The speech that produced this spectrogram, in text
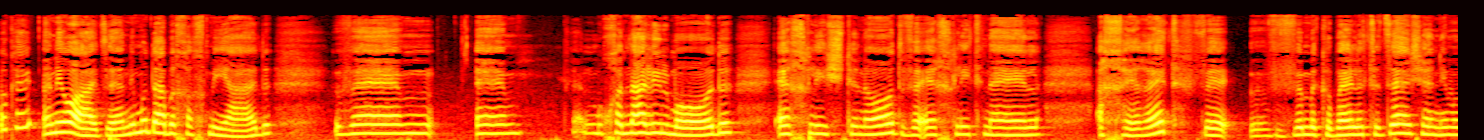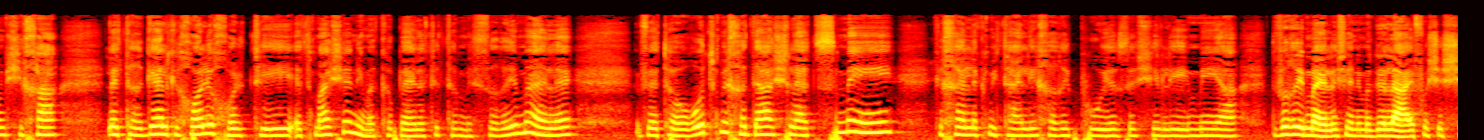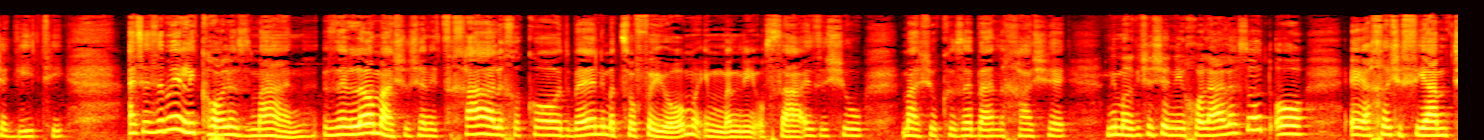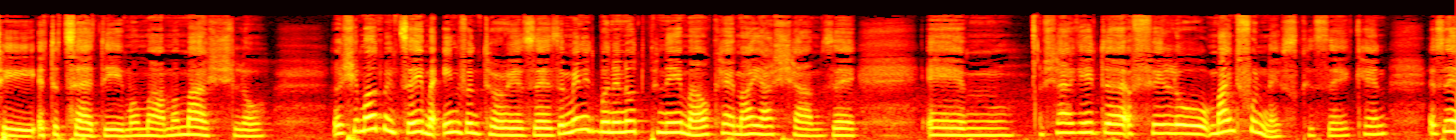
אוקיי, אני רואה את זה, אני מודה בכך מיד ומוכנה אה, ללמוד איך להשתנות ואיך להתנהל אחרת ו, ומקבלת את זה שאני ממשיכה לתרגל ככל יכולתי את מה שאני מקבלת, את המסרים האלה ואת ההורות מחדש לעצמי כחלק מתהליך הריפוי הזה שלי מהדברים האלה שאני מגלה איפה ששגיתי. אז זה זמין לי כל הזמן, זה לא משהו שאני צריכה לחכות בין אם עד סוף היום, אם אני עושה איזשהו משהו כזה בהנחה שאני מרגישה שאני יכולה לעשות, או אה, אחרי שסיימתי את הצעדים, או מה, ממש לא. רשימות ממצאים, האינבנטורי הזה, זה מין התבוננות פנימה, אוקיי, מה היה שם? זה, אפשר להגיד אפילו מיינדפולנס כזה, כן? איזה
